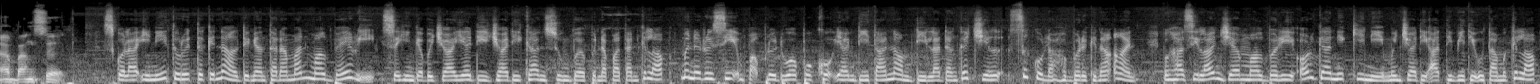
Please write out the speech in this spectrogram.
uh, bangsa. Sekolah ini turut terkenal dengan tanaman mulberry sehingga berjaya dijadikan sumber pendapatan kelab menerusi 42 pokok yang ditanam di ladang kecil sekolah berkenaan. Penghasilan jam mulberry organik kini menjadi aktiviti utama kelab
